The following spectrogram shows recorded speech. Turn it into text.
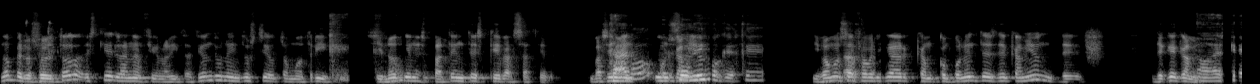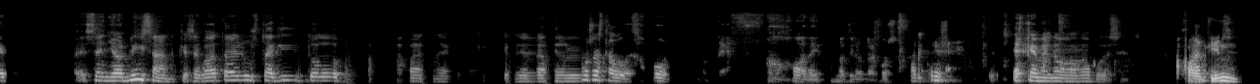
No, pero sobre todo es que la nacionalización de una industria automotriz, si no tienes patentes, ¿qué vas a hacer? ¿Vas a claro, por eso digo que es que... ¿Y vamos a fabricar componentes del camión? ¿De, ¿De qué camión? No, es que eh, señor Nissan, que se va a traer usted aquí todo Vamos hasta lo de Japón. Joder, no tiene otra cosa. Es que no, no puede ser. Joaquín.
